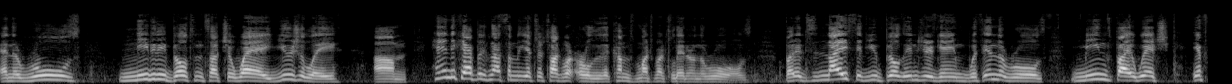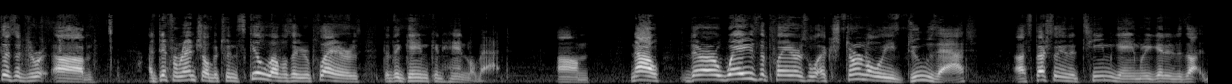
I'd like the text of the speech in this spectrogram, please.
and the rules need to be built in such a way, usually, um, handicapping is not something you have to talk about early, that comes much, much later in the rules. But it's nice if you build into your game within the rules means by which, if there's a, um, a differential between the skill levels of your players, that the game can handle that. Um, now, there are ways that players will externally do that, especially in a team game where you get to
